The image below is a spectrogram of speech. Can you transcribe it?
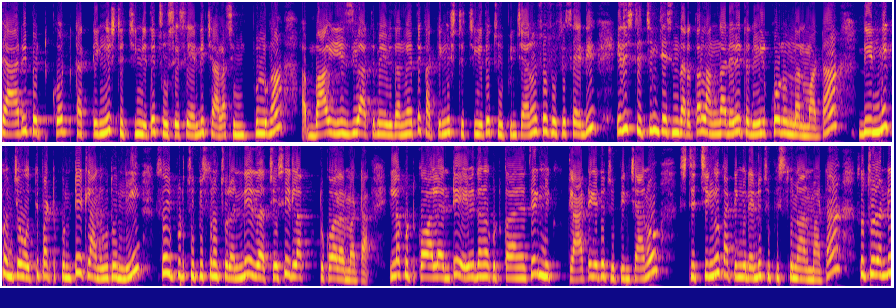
శారీ పెట్టుకోట్ కట్టింగ్ స్టిచ్చింగ్ అయితే చూసేసేయండి. చాలా సింపుల్గా బాగా ఈజీగా అర్థమయ్యే విధంగా అయితే కట్టింగ్ స్టిచ్చింగ్ అయితే చూపించాను. సో చూసేసేయండి. ఇది స్టిచ్చింగ్ చేసిన తర్వాత లంగా అనేది ఇట్లా నిలుకొని ఉందనమాట దీన్ని కొంచెం ఒత్తి పట్టుకుంటే ఇట్లా అనుగుతుంది. సో ఇప్పుడు చూపిస్తున్న చూడండి ఇది వచ్చేసి ఇలా కుట్టుకోవాలన్నమాట. ఇలా కుట్టుకోవాలంటే ఏ విధంగా కుట్టుకోవాలంటే మీకు క్లారిటీ అయితే చూపించాను. స్టిచ్చింగ్ కటింగ్ రెండు చూపిస్తున్నాను అనమాట. సో చూడండి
